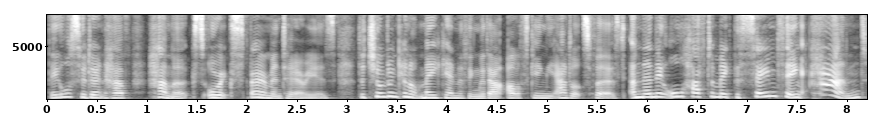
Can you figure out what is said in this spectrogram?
they also don't have hammocks or experiment areas. The children cannot make anything without asking the adults first, and then they all have to make the same thing, and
